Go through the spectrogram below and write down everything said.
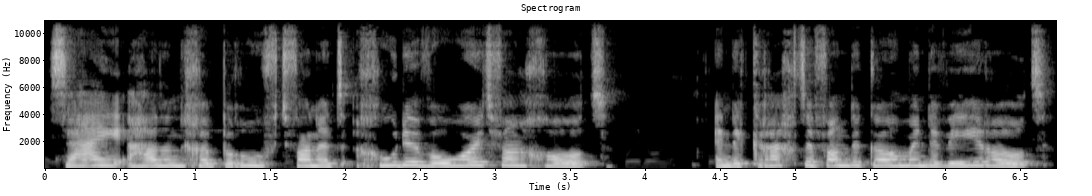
Zij hadden geproefd van het goede woord van God en de krachten van de komende wereld.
